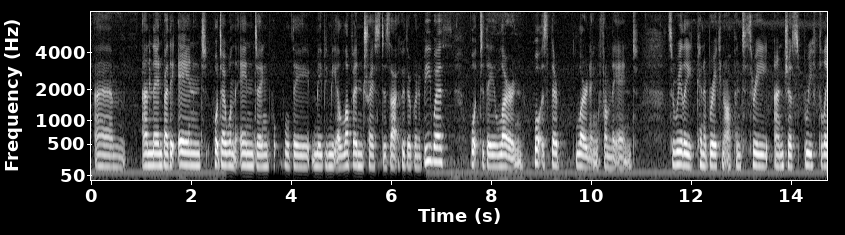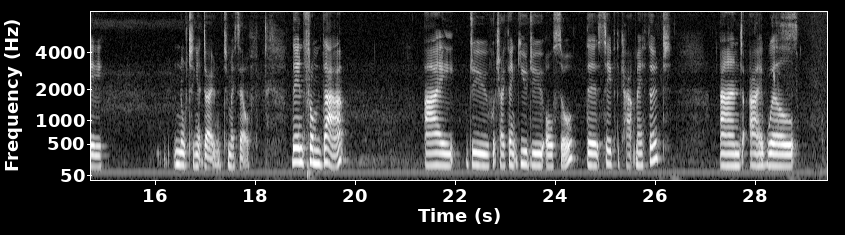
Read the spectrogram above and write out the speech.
Um, and then by the end, what do I want the ending? Will they maybe meet a love interest? Is that who they're going to be with? What do they learn? What is their learning from the end? So, really kind of breaking it up into three and just briefly noting it down to myself. Then from that, I do, which I think you do also, the save the cat method. And I will Yes.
